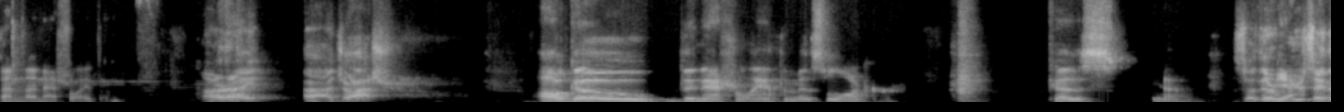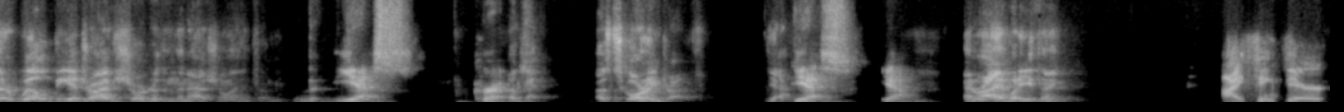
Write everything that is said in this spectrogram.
than the national anthem. All right, uh, Josh. I'll go the national anthem is longer. Because yeah. So there, Yeah. you're saying there will be a drive shorter than the national anthem? Yes. Correct. Okay, a scoring drive. Yeah. Yes. Yeah. And Ryan, what do you think? I think there,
